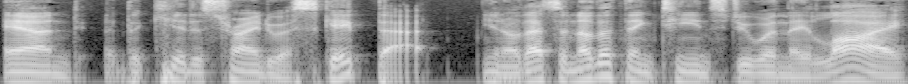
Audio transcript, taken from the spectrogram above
and the kid is trying to escape that? You know, that's another thing teens do when they lie.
